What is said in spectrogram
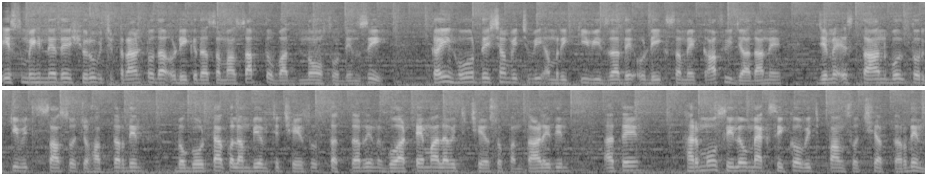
ਇਸ ਮਹੀਨੇ ਦੇ ਸ਼ੁਰੂ ਵਿੱਚ ਟੋਰਾਂਟੋ ਦਾ ਉਡੀਕ ਦਾ ਸਮਾਂ ਸਭ ਤੋਂ ਵੱਧ 900 ਦਿਨ ਸੀ। ਕਈ ਹੋਰ ਦੇਸ਼ਾਂ ਵਿੱਚ ਵੀ ਅਮਰੀਕੀ ਵੀਜ਼ਾ ਦੇ ਉਡੀਕ ਸਮੇਂ ਕਾਫੀ ਜ਼ਿਆਦਾ ਨੇ, ਜਿਵੇਂ ਇਸਤਾਨਬੁਲ, ਤੁਰਕੀ ਵਿੱਚ 774 ਦਿਨ, ਬੋਗੋਟਾ, ਕੋਲੰਬੀਆ ਵਿੱਚ 677 ਦਿਨ, ਗੁਆਟੇਮਾਲਾ ਵਿੱਚ 645 ਦਿਨ ਅਤੇ ਹਰਮੋਸਿਲੋ, ਮੈਕਸੀਕੋ ਵਿੱਚ 576 ਦਿਨ।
